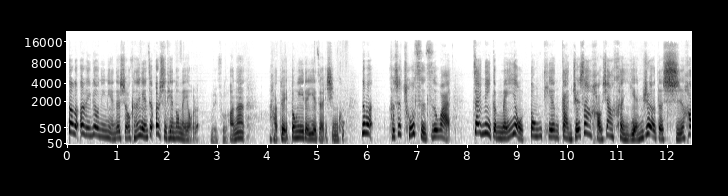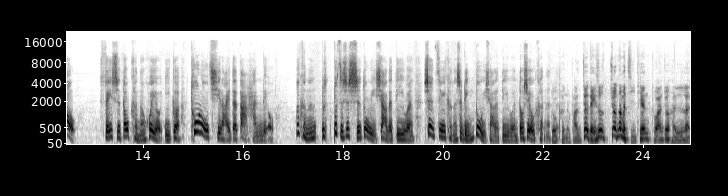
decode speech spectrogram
到了二零六零年的时候，可能连这二十天都没有了。没错啊，那。好，对，冬衣的叶子很辛苦。那么，可是除此之外，在那个没有冬天，感觉上好像很炎热的时候，随时都可能会有一个突如其来的大寒流。那可能不不只是十度以下的低温，甚至于可能是零度以下的低温，都是有可能的。有可能发生，就等于是就那么几天，突然就很冷，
